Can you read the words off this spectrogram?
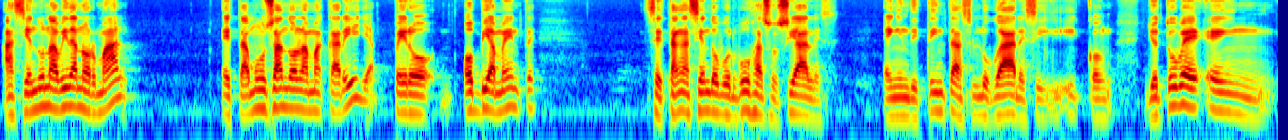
haciendo una vida normal, estamos usando la mascarilla, pero obviamente se están haciendo burbujas sociales en indistintos lugares y, con yo estuve en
